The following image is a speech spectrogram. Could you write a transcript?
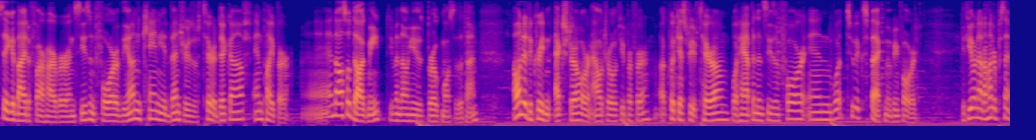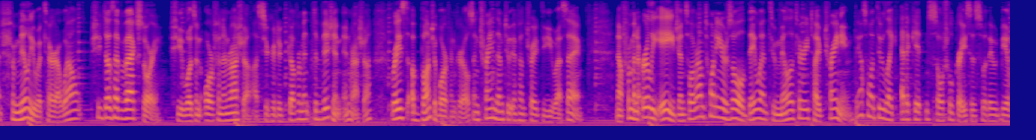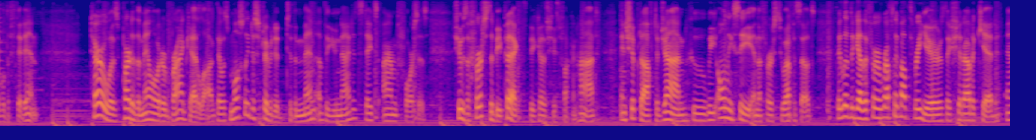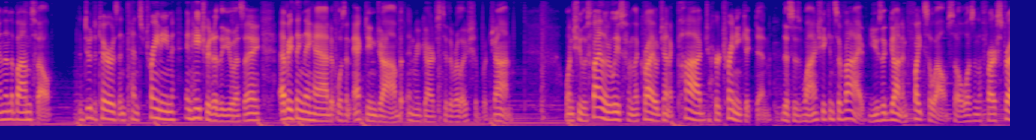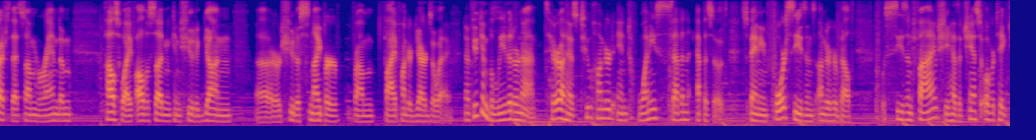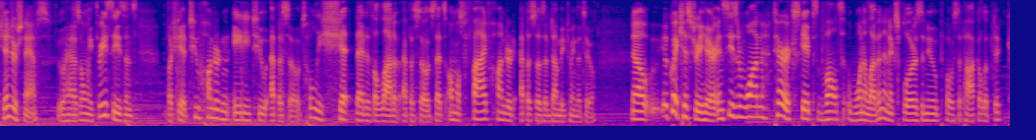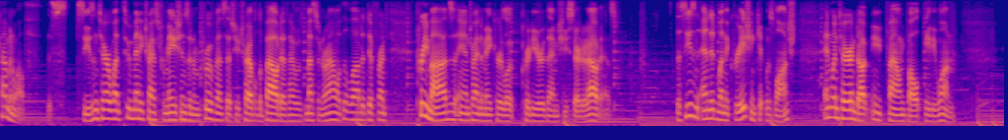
say goodbye to Far Harbor in season 4 of The Uncanny Adventures of Tara Dickoff and Piper. And also Dogmeat, even though he is broke most of the time. I wanted to create an extra, or an outro if you prefer. A quick history of Tara, what happened in season 4, and what to expect moving forward. If you're not 100% familiar with Tara, well, she does have a backstory. She was an orphan in Russia, a secret government division in Russia, raised a bunch of orphan girls, and trained them to infiltrate the USA. Now, from an early age until around 20 years old, they went through military type training. They also went through like etiquette and social graces so they would be able to fit in. Tara was part of the mail order bride catalog that was mostly distributed to the men of the United States Armed Forces. She was the first to be picked, because she's fucking hot, and shipped off to John, who we only see in the first two episodes. They lived together for roughly about three years, they shit out a kid, and then the bombs fell. Due to Tara's intense training and hatred of the USA, everything they had was an acting job in regards to the relationship with John. When she was finally released from the cryogenic pod, her training kicked in. This is why she can survive, use a gun, and fight so well, so it wasn't a far stretch that some random housewife all of a sudden can shoot a gun uh, or shoot a sniper from 500 yards away. Now, if you can believe it or not, Tara has 227 episodes, spanning four seasons under her belt. With season 5, she has a chance to overtake Ginger Snaps, who has only three seasons, but she had 282 episodes. Holy shit, that is a lot of episodes. That's almost 500 episodes I've done between the two. Now, a quick history here. In Season 1, Tara escapes Vault 111 and explores the new post-apocalyptic Commonwealth. This season, Tara went through many transformations and improvements as she traveled about as I was messing around with a lot of different pre-mods and trying to make her look prettier than she started out as. The season ended when the Creation Kit was launched, and when Tara and Dogmeat found Vault 81.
